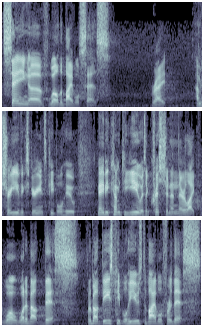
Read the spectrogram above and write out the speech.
saying of, well, the Bible says, right? I'm sure you've experienced people who maybe come to you as a Christian and they're like, whoa, what about this? What about these people who use the Bible for this?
